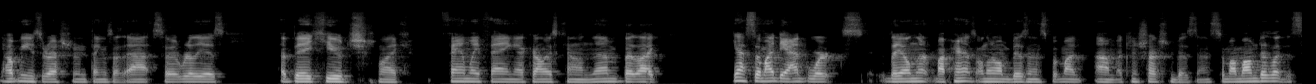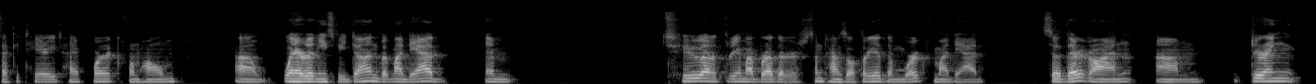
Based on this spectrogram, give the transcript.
help me use the restroom, things like that. So it really is a big, huge like family thing. I can always count on them. But like, yeah, so my dad works, they own their, my parents own their own business, but my, um, a construction business. So my mom does like the secretary type work from home, um, whenever that needs to be done. But my dad and two out of three of my brothers, sometimes all three of them work for my dad. So they're gone. Um, during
